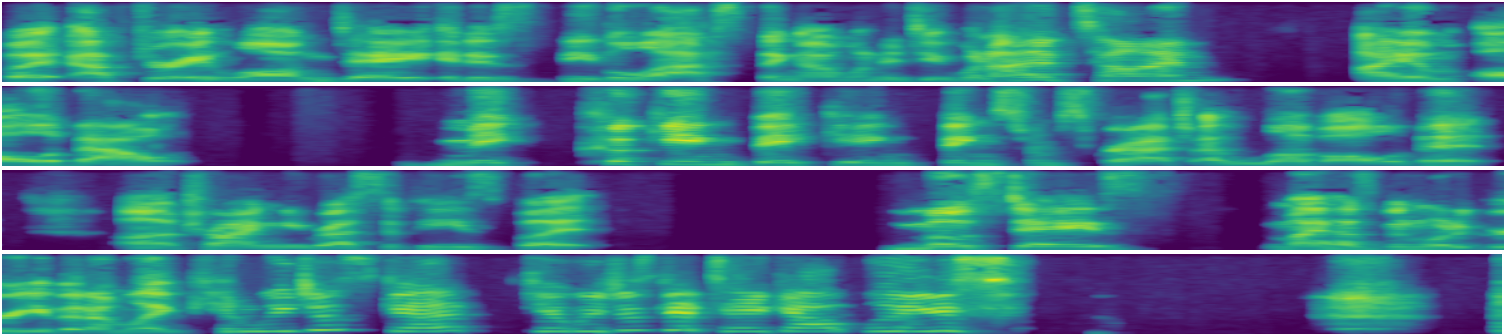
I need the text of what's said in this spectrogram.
but after a long day, it is the last thing I want to do. When I have time, I am all about make cooking, baking, things from scratch. I love all of it. Uh, trying new recipes, but most days my husband would agree that I'm like, can we just get, can we just get takeout, please?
